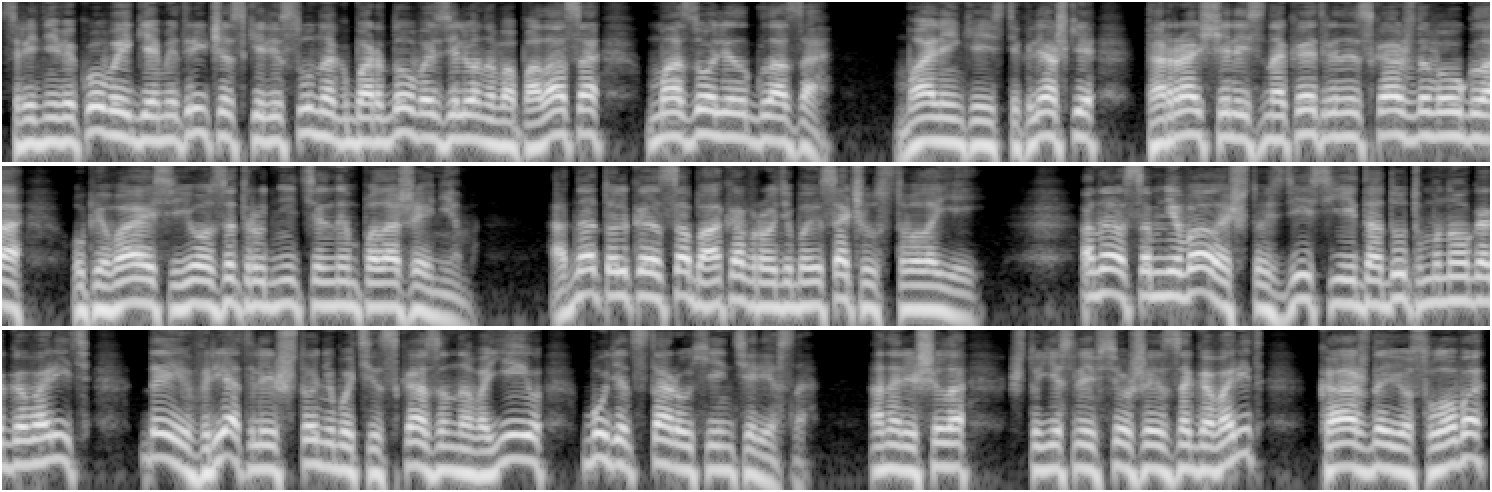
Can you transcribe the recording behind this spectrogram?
Средневековый геометрический рисунок бордово-зеленого паласа мозолил глаза. Маленькие стекляшки таращились на Кэтрин из каждого угла, упиваясь ее затруднительным положением. Одна только собака вроде бы сочувствовала ей. Она сомневалась, что здесь ей дадут много говорить, да и вряд ли что-нибудь из сказанного ею будет старухе интересно. Она решила, что если все же заговорит, каждое ее слово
